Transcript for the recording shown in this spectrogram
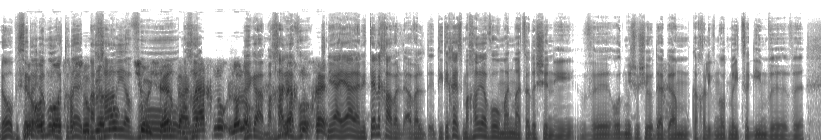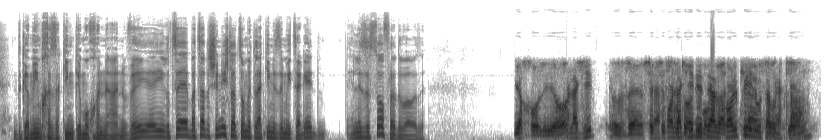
לא, בסדר גמור, אתה יודע, מחר יבוא... שהוא יישאר, ואנחנו... לא, לא, רגע, מחר יבוא... כן. שנייה, יאללה, אני אתן לך, אבל, אבל תתייחס. מחר יבוא אומן מהצד השני, ועוד מישהו שיודע גם ככה לבנות מיצגים ודגמים חזקים כמו חנן, וירצה בצד השני של הצומת להקים איזה מיצג. אין לזה סוף לדבר הזה. יכול להיות. ואני חושב שזכותו הדמוקרטית לעשות, כן.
